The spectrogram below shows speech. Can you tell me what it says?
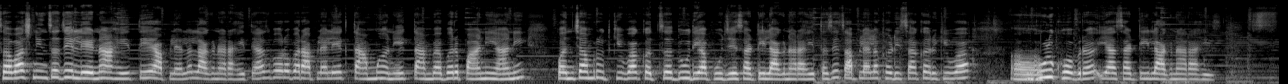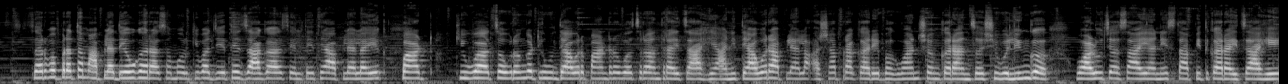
सवासणींचं जे लेणं आहे ते आपल्याला लागणार आहे. त्याचबरोबर आपल्याला एक तांबण एक तांब्याभर पाणी आणि पंचामृत किंवा कच्चं दूध या पूजेसाठी लागणार आहे. तसेच आपल्याला खडीसाखर किंवा गुळ खोबरं यासाठी लागणार आहे. सर्वप्रथम आपल्या देवघरासमोर किंवा जेथे जागा असेल तेथे आपल्याला एक पाट किंवा चौरंग ठेवून त्यावर पांढरं वस्त्र अंथरायचं आहे आणि त्यावर आपल्याला अशा प्रकारे भगवान शंकरांचं शिवलिंग वाळूच्या सहाय्याने स्थापित करायचं आहे.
